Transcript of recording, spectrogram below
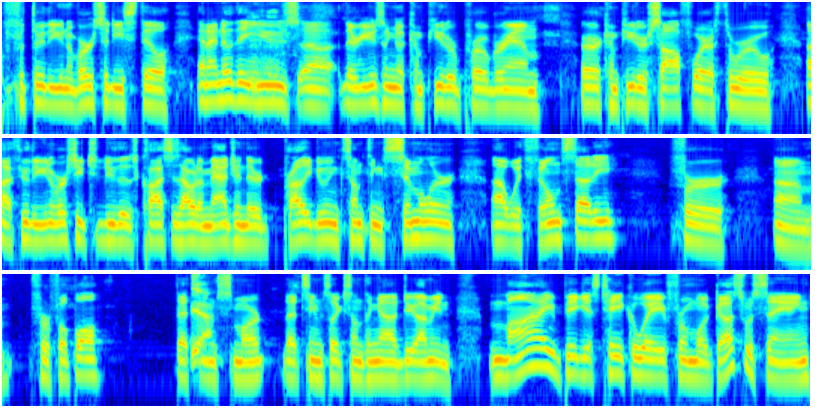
for, through the university still, and I know they use uh, they're using a computer program or a computer software through uh, through the university to do those classes. I would imagine they're probably doing something similar uh, with film study for um, for football. That Yeah. seems smart. That seems like something I would do. I mean, my biggest takeaway from what Gus was saying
